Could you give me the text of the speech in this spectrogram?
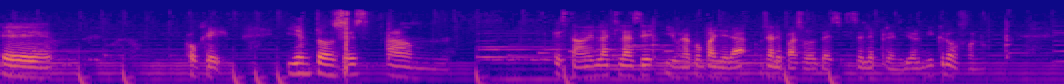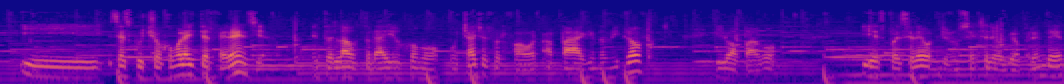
eh, ok, y entonces, am, estaba en la clase y una compañera, o sea, le pasó dos veces, se le prendió el micrófono y se escuchó como la interferencia. Entonces la doctora dijo como, muchachos, por favor, apaguen los micrófonos. Y lo apagó. Y después se le, yo no sé, se le volvió a prender.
